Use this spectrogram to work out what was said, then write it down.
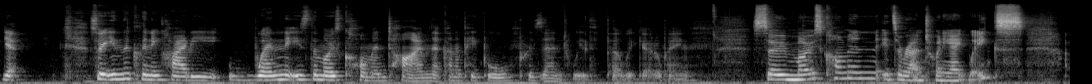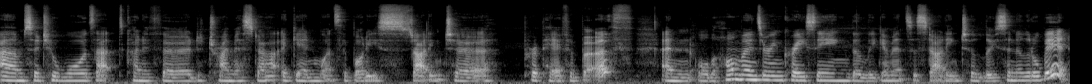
Yeah. So in the clinic heidi when is the most common time that kind of people present with pelvic girdle pain? So most common it's around 28 weeks. Um, so towards that kind of third trimester again once the body's starting to prepare for birth and all the hormones are increasing, the ligaments are starting to loosen a little bit,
